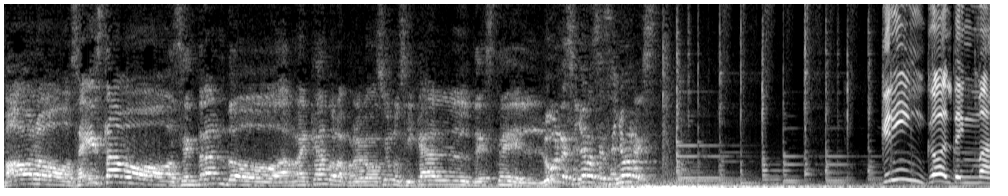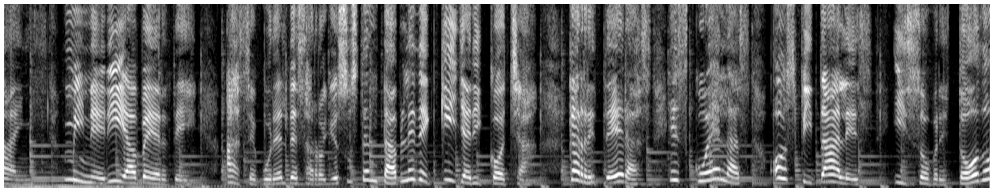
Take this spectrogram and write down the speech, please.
Vámonos, ahí estamos, entrando, arrancando la programación musical de este lunes, señoras y señores. Green Golden Mines, minería verde. Asegura el desarrollo sustentable de Quillaricocha, carreteras, escuelas, hospitales y sobre todo,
